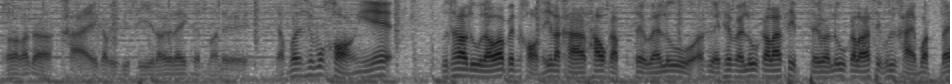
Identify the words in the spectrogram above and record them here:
แล้วเราก็จะขายกับ NPC เราก็จะได้เงินมาเลยอย่างเช่นพวกของอย่างนี้ คือถ้าเราดูแล้วว่าเป็นของที่ราคาเท่ากับเซลล์แวลูก็คือไอเทมแวลู910เซลล์แวลู910ก็คือขายบอทได้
